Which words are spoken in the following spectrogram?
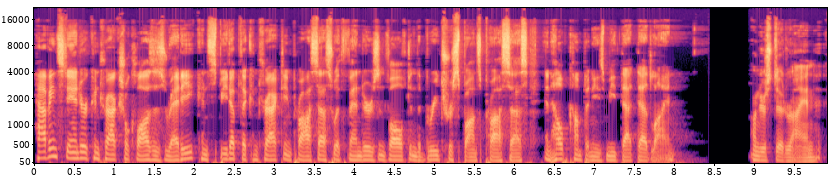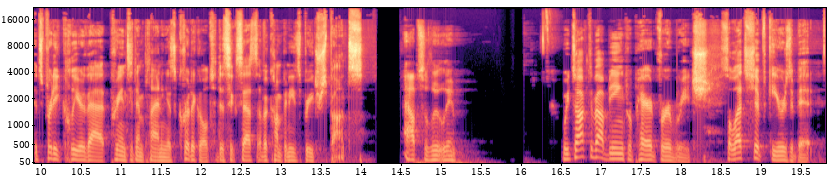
Having standard contractual clauses ready can speed up the contracting process with vendors involved in the breach response process and help companies meet that deadline. Understood, Ryan. It's pretty clear that pre incident planning is critical to the success of a company's breach response. Absolutely. We talked about being prepared for a breach, so let's shift gears a bit.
